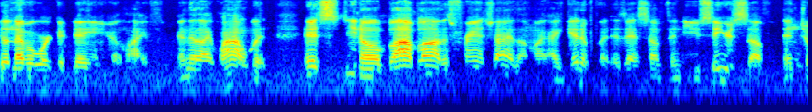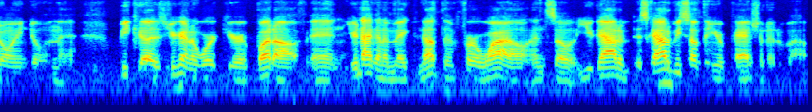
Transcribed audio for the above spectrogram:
you'll never work a day in your life. And they're like, wow, but it's, you know, blah, blah, this franchise. I'm like, I get it, but is that something do you see yourself enjoying doing that? Because you're going to work your butt off and you're not going to make nothing for a while. And so you got to, it's got to be something you're passionate about.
